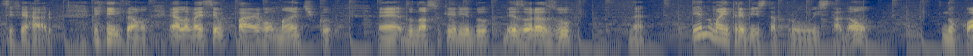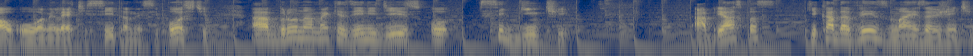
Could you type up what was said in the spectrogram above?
se ferraram. Então, ela vai ser o par romântico é, do nosso querido Besouro Azul, né? E numa entrevista pro Estadão, no qual o Omelete cita nesse post, a Bruna Marquezine diz o seguinte: abre aspas, que cada vez mais a gente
